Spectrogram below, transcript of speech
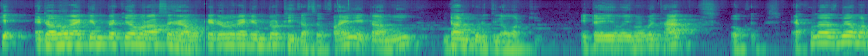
ক্যাটালগ আইটেমটা কি আমার আছে? হ্যাঁ আমার ক্যাটালগ আইটেমটাও ঠিক আছে ফাইন এটা আমি ডান করে দিলাম আর কি। এটাই আমার এইভাবে থাক, ওকে। এখন আসবে আমার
